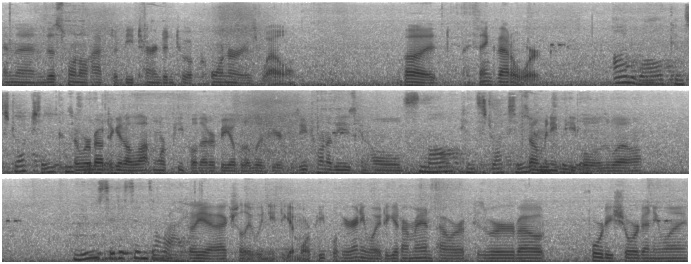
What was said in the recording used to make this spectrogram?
and then this one will have to be turned into a corner as well. But I think that'll work. On-wall construction completed. So we're about to get a lot more people that will be able to live here because each one of these can hold Small construction so many completed. people as well. New citizens arrived. So yeah, actually we need to get more people here anyway to get our manpower up because we're about 40 short anyway.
